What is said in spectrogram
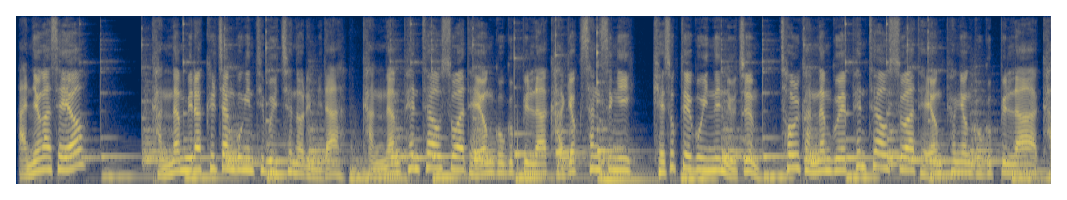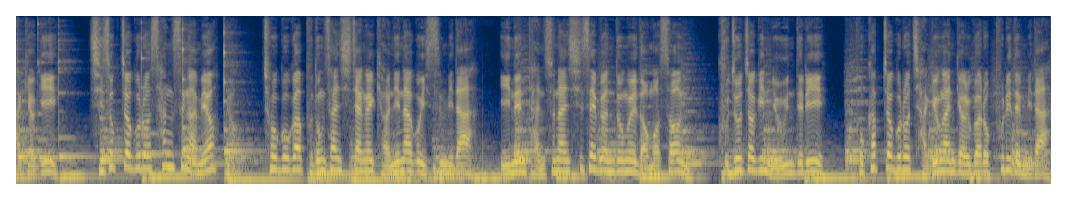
안녕하세요. 강남 미라클 짱공인 TV 채널입니다. 강남 펜트하우스와 대형 고급 빌라 가격 상승이 계속되고 있는 요즘 서울 강남구의 펜트하우스와 대형 평형 고급 빌라 가격이 지속적으로 상승하며 초고가 부동산 시장을 견인하고 있습니다. 이는 단순한 시세 변동을 넘어선 구조적인 요인들이 복합적으로 작용한 결과로 풀이됩니다.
